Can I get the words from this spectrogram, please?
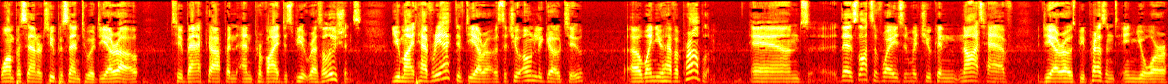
1% or 2% to a DRO to back up and, and provide dispute resolutions. You might have reactive DROs that you only go to uh, when you have a problem. And uh, there's lots of ways in which you can not have DROs be present in your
